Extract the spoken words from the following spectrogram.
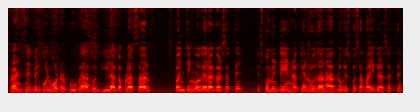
फ्रंट से बिल्कुल वाटर प्रूफ है, आप गीला कपड़ा सर्फ स्पंचिंग वगैरह कर सकते हैं। इसको मेंटेन रखें, रोज़ाना आप लोग इसको सफ़ाई कर सकते हैं।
